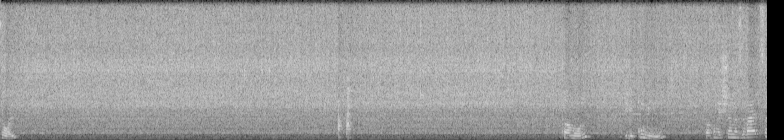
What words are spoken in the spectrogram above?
Соль. Камун или кумин, как он еще называется,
